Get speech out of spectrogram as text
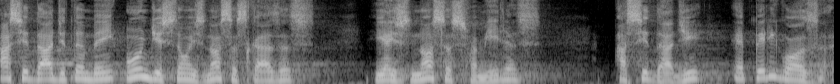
a cidade também, onde estão as nossas casas e as nossas famílias, a cidade é perigosa.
